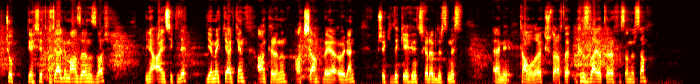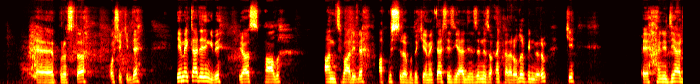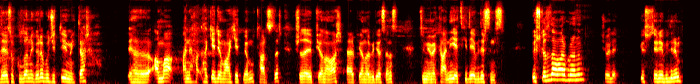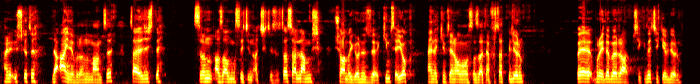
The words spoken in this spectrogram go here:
çok dehşet güzel bir manzaranız var. Yine aynı şekilde yemek yerken Ankara'nın akşam veya öğlen bu şekilde keyfini çıkarabilirsiniz. Yani tam olarak şu tarafta Kızılay tarafı sanırsam. Ee, burası da o şekilde. Yemekler dediğim gibi biraz pahalı. An itibariyle 60 lira buradaki yemekler. Siz geldiğinizde ne, zaman- kadar olur bilmiyorum ki e, hani diğer devlet okullarına göre bu ciddi bir miktar. E, ama hani ha- hak ediyor mu hak etmiyor mu tartışılır. Şurada bir piyano var. Eğer piyano biliyorsanız tüm yemekhaneyi etkileyebilirsiniz. Üst katı da var buranın. Şöyle gösterebilirim. Hani üst katı da aynı buranın mantığı. Sadece işte sıranın azalması için açıkçası tasarlanmış. Şu anda gördüğünüz üzere kimse yok. Ben de kimsenin olmamasını zaten fırsat biliyorum. Ve burayı da böyle rahat bir şekilde çekebiliyorum.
